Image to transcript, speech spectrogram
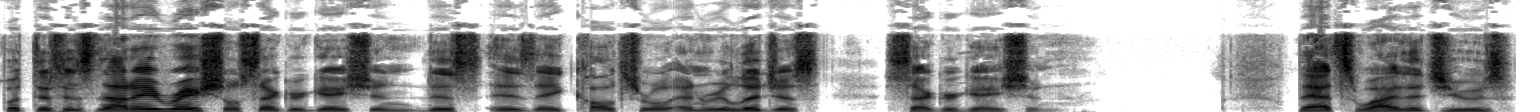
But this is not a racial segregation, this is a cultural and religious segregation. That's why the Jews,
